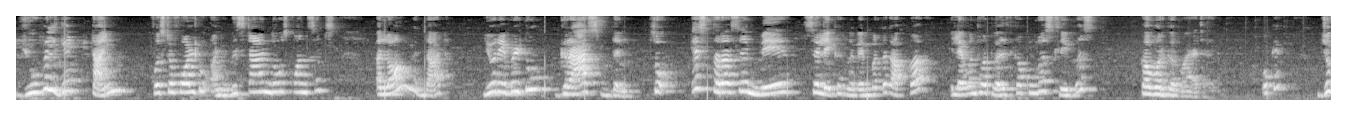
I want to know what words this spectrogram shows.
You will get time first of all to understand those concept along with that you are able to grasp them so इस तरह से मई से लेकर नवंबर तक आपका इलेवेंथ और ट्वेल्थ का पूरा सिलेबस कवर करवाया जाएगा ओके जो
